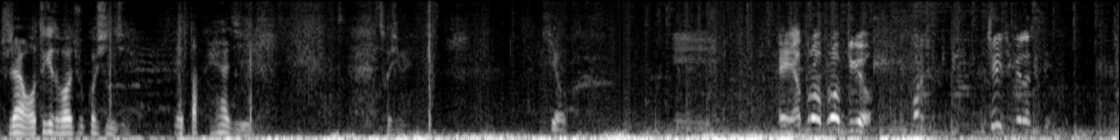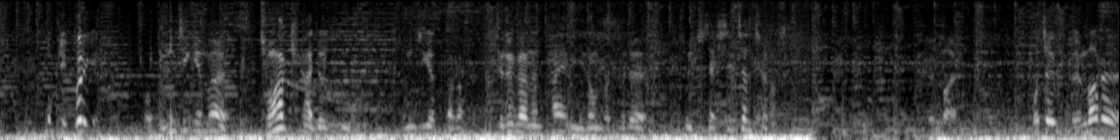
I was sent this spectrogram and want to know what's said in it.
주장을 어떻게 도와줄 것인지 이게 딱 해야지 조심해 귀여워 에이 앞으로 앞으로 움직여 오른쪽 체이지 밸런스 오케이 버리게 어, 움직임을 정확히 가져준다. 움직였다가 들어가는 타임 이런 것들을 좀 진짜 실전처럼. 왼발. 어차피 왼발은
